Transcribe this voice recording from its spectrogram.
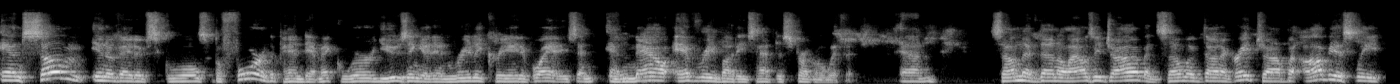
And some innovative schools before the pandemic were using it in really creative ways. And, and now everybody's had to struggle with it. And some have done a lousy job and some have done a great job, but obviously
